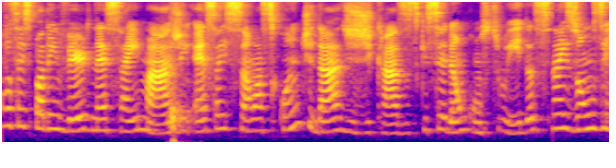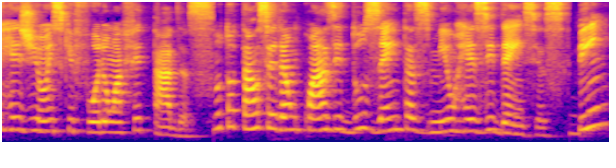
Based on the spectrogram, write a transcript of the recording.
Como vocês podem ver nessa imagem, essas são as quantidades de casas que serão construídas nas 11 regiões que foram afetadas. No total serão quase 200 mil residências. BIM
